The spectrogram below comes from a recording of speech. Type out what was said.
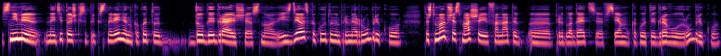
с ними найти точки соприкосновения на какой-то долгоиграющей основе и сделать какую-то, например, рубрику. Потому что мы вообще с Машей фанаты э, предлагать всем какую-то игровую рубрику.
